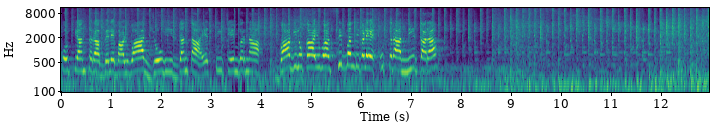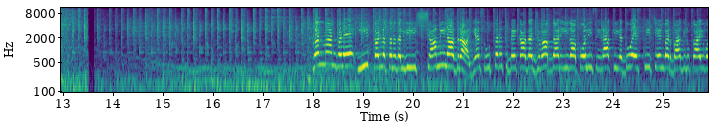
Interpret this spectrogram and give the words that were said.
ಕೋಟ್ಯಾಂತರ ಬೆಲೆ ಬಾಳುವ ಜೋಡಿ ದಂತ ಎಸ್ ಪಿ ಚೇಂಬರ್ನ ಬಾಗಿಲು ಕಾಯುವ ಸಿಬ್ಬಂದಿಗಳೇ ಉತ್ತರ ನೀಡ್ತಾರಾ? ಕಳ್ಳತನದಲ್ಲಿ ಶಾಮೀಲಾದ್ರ ಎಸ್, ಉತ್ತರಿಸಬೇಕಾದ ಜವಾಬ್ದಾರಿ ಈಗ ಪೊಲೀಸ್ ಇಲಾಖೆಯದ್ದು. ಎಸ್ಪಿ ಚೇಂಬರ್ ಬಾಗಿಲು ಕಾಯುವ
